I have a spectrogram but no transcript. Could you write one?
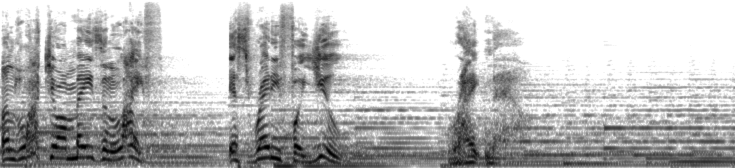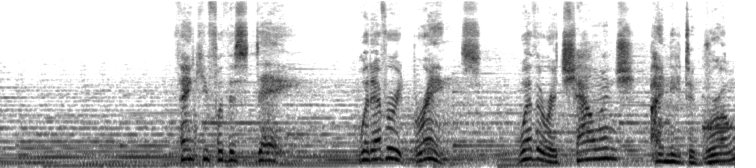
unlock your amazing life. It's ready for you right now. Thank you for this day, whatever it brings. Whether a challenge I need to grow,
